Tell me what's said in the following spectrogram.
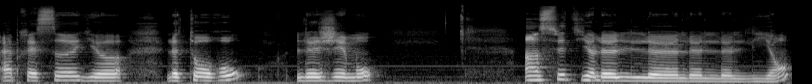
Après ça, il y a le Taureau, le Gémeaux. Ensuite, il y a le, le, Lion.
